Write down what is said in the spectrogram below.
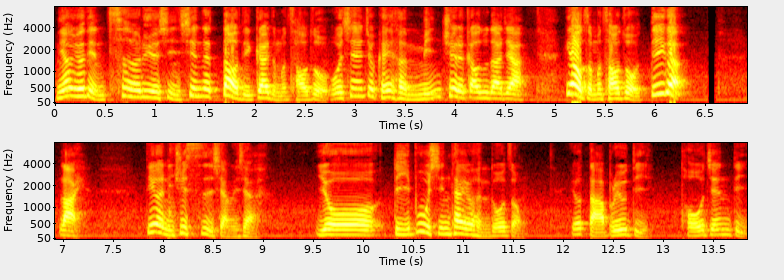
你要有点策略性，现在到底该怎么操作？我现在就可以很明确的告诉大家要怎么操作。第一个，来，第二，你去试想一下，有底部形态有很多种，有 W 底、头肩底、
